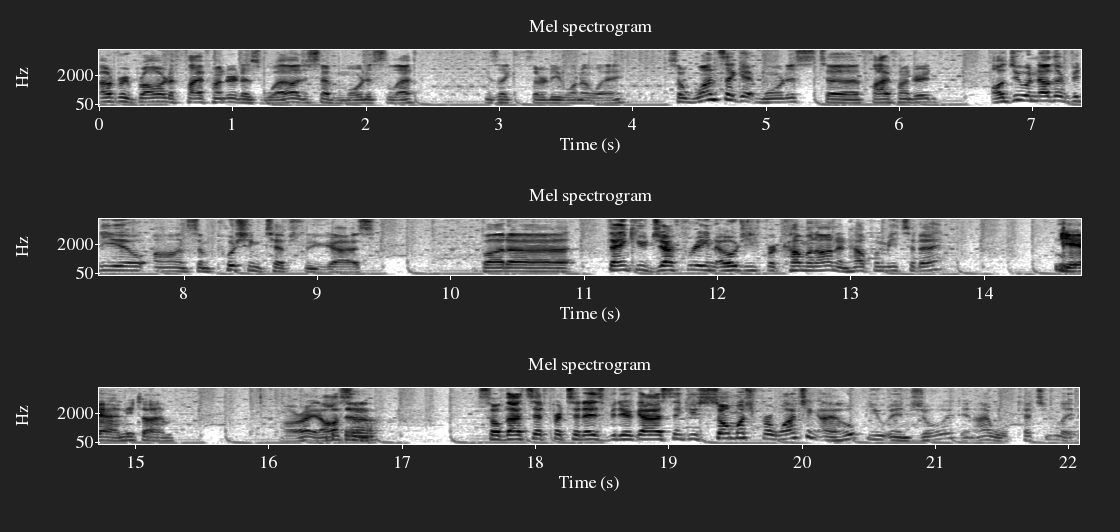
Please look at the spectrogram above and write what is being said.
every brawler to 500 as well. I just have Mortis left. He's like 31 away. So once I get Mortis to 500, I'll do another video on some pushing tips for you guys. But uh, thank you, Jeffrey and OG, for coming on and helping me today. Yeah, anytime. All right, awesome. Yeah. So that's it for today's video, guys. Thank you so much for watching. I hope you enjoyed, and I will catch you later.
